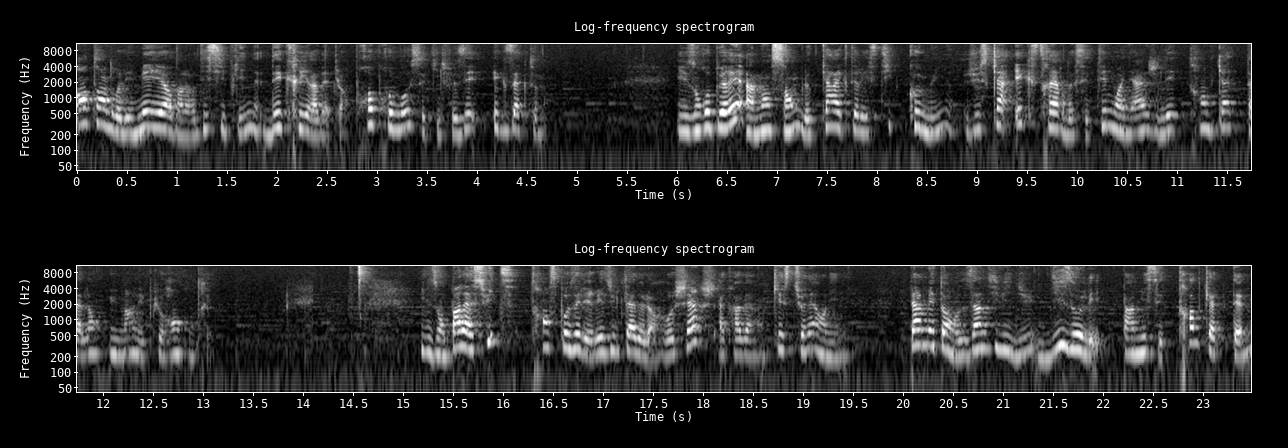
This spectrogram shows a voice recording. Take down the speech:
entendre les meilleurs dans leur discipline décrire avec leurs propres mots ce qu'ils faisaient exactement. Ils ont repéré un ensemble de caractéristiques communes jusqu'à extraire de ces témoignages les 34 talents humains les plus rencontrés. Ils ont par la suite transposé les résultats de leurs recherches à travers un questionnaire en ligne, permettant aux individus d'isoler parmi ces 34 thèmes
